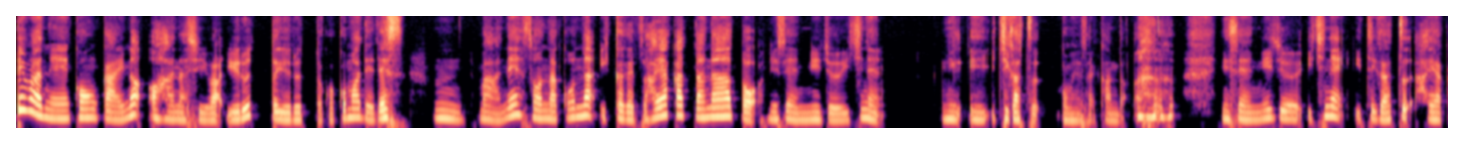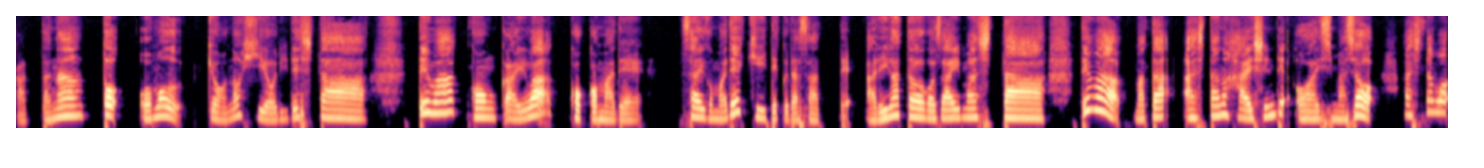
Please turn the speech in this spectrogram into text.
ではね、今回のお話はゆるっとゆるっとここまでです。うん、まあね、そんなこんな1ヶ月早かったなと、2021年に1月、ごめんなさい、噛んだ。2021年1月早かったなと思う今日の日和でした。では、今回はここまで。最後まで聞いてくださってありがとうございました。では、また明日の配信でお会いしましょう。明日も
